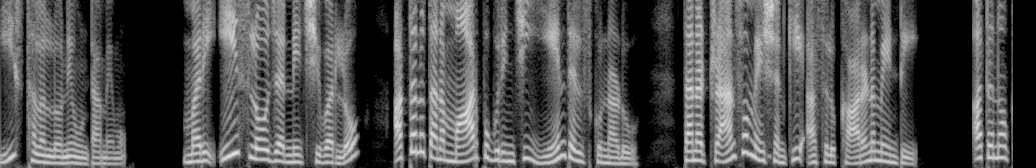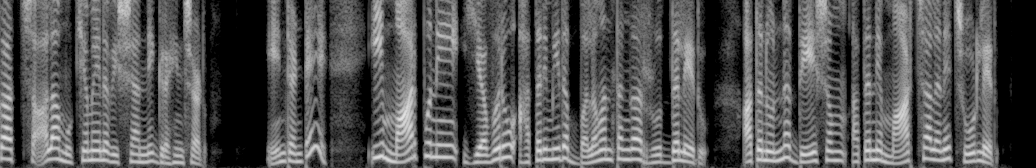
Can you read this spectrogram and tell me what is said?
ఈ స్థలంలోనే ఉంటామేమో. మరి ఈ స్లో జర్నీ చివర్లో అతను తన మార్పు గురించి ఏం తెలుసుకున్నాడు? తన ట్రాన్స్ఫర్మేషన్కి అసలు కారణమేంటి? అతనొక చాలా ముఖ్యమైన విషయాన్ని గ్రహించాడు. ఏంటంటే ఈ మార్పుని ఎవరూ అతనిమీద బలవంతంగా రుద్దలేదు. అతనున్న దేశం అతన్ని మార్చాలనే చూడలేదు.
